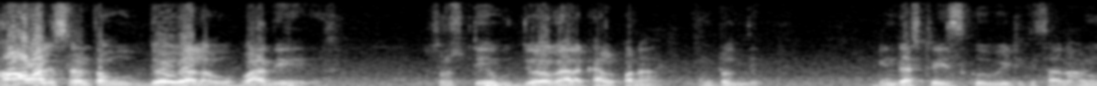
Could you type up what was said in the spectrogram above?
కావలసినంత ఉద్యోగాల ఉపాధి సృష్టి ఉద్యోగాల కల్పన ఉంటుంది. ఇండస్ట్రీస్కు వీటికి సన అను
